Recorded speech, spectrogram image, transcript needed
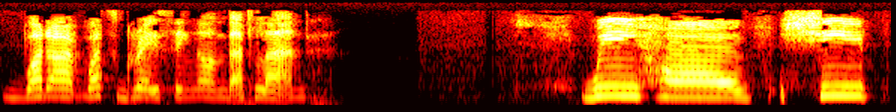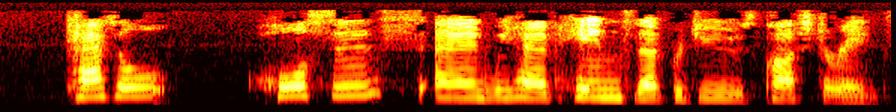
what are what's grazing on that land? We have sheep, cattle, horses, and we have hens that produce pasture eggs.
